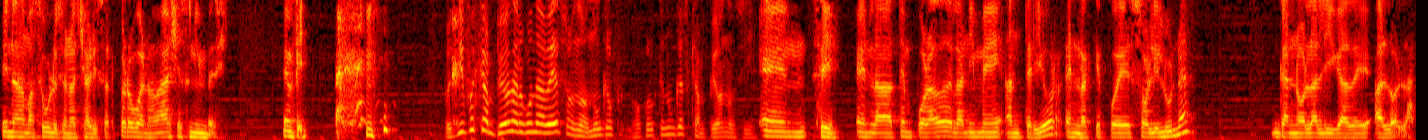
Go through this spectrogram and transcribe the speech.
Y nada más evoluciona a Charizard. Pero bueno, Ash es un imbécil. En fin, Pues sí fue campeón alguna vez o no, nunca, no creo que nunca es campeón o sí. en, sí, en la temporada del anime anterior, en la que fue Sol y Luna, ganó la liga de Alola.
